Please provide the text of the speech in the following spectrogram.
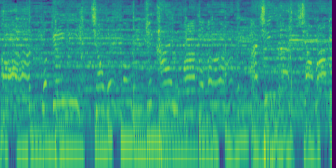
哦，我给你小微风，吹开你花朵，爱情的小花朵。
